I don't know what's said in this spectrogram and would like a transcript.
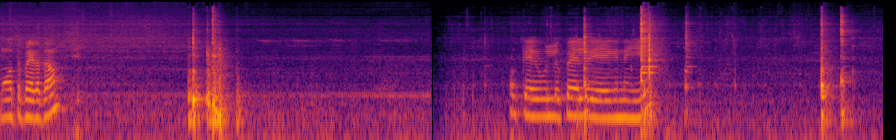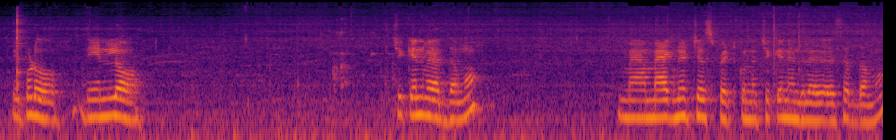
మూత పెడదాం. ఓకే ఉల్లిపాయలు వేగినాయి. ఇప్పుడు దీనిలో చికెన్ వేద్దాము. మ్యా మ్యాగ్నేట్ చేసి పెట్టుకున్న చికెన్ ఇందులో వేసేద్దాము.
